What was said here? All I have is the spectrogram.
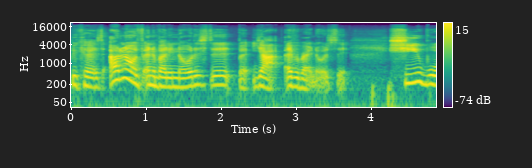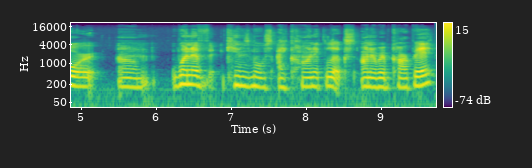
because I don't know if anybody noticed it, but yeah, everybody noticed it. She wore um, one of Kim's most iconic looks on a red carpet.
